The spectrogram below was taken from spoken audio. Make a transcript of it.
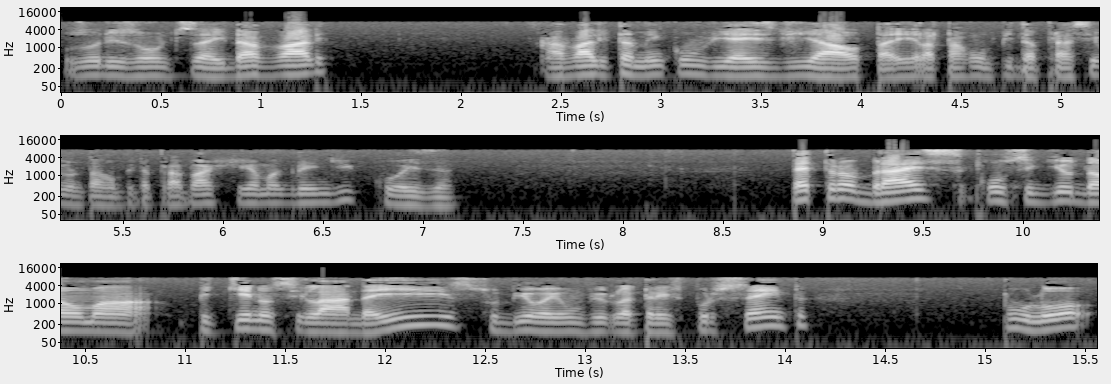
os horizontes aí da Vale. A Vale também com viés de alta, aí ela está rompida para cima, não está rompida para baixo, que é uma grande coisa. Petrobras conseguiu dar uma pequena oscilada aí, subiu aí 1,3%, pulou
